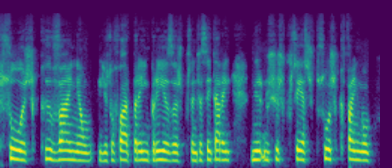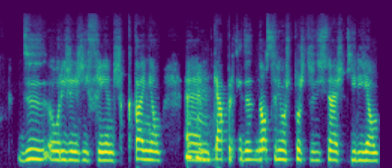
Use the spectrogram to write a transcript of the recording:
pessoas que venham, e eu estou a falar para empresas, portanto, aceitarem nos seus processos pessoas que venham de origens diferentes, que tenham, uhum. um, que à partida não seriam as pessoas tradicionais que iriam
